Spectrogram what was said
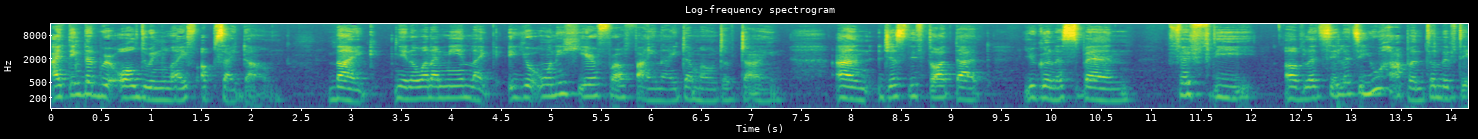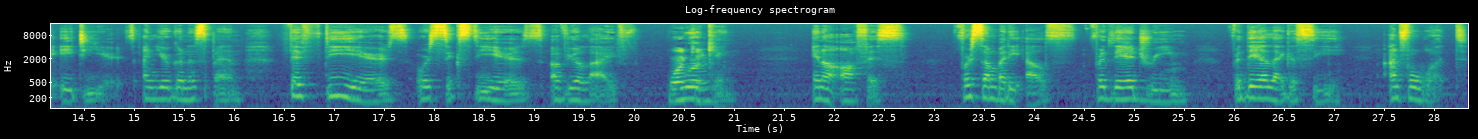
I think that we're all doing life upside down. Like, you know what I mean? Like, you're only here for a finite amount of time. And just the thought that you're gonna spend 50 of, let's say, let's say you happen to live to 80 years and you're gonna spend 50 years or 60 years of your life Working. working in an office for somebody else, for their dream, for their legacy, and for what?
